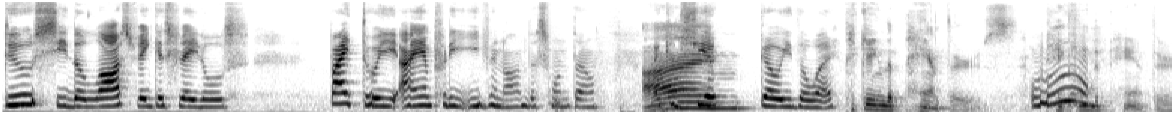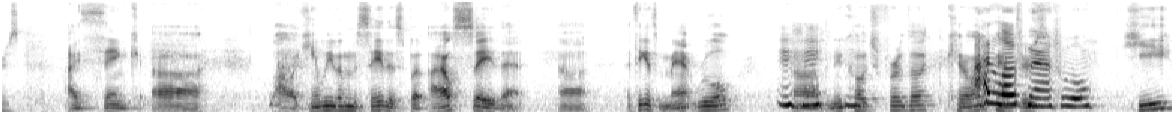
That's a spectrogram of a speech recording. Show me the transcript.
do see the Las Vegas Raiders by three. I am pretty even on this one, though. I can see it go either way. picking the Panthers. Ooh. Picking the Panthers. I think. Uh, wow, I can't believe I'm going to say this, but I'll say that. Uh, I think it's Matt Rhule, uh, the new coach for the Carolina Mm-hmm. I love Panthers. Matt Rhule. He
